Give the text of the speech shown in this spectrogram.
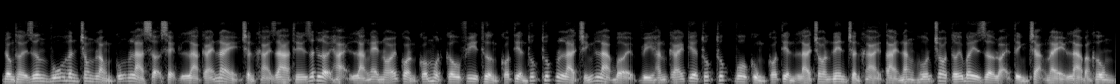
đồng thời dương vũ hân trong lòng cũng là sợ sệt là cái này trần khải ra thế rất lợi hại là nghe nói còn có một câu phi thường có tiền thúc thúc là chính là bởi vì hắn cái kia thúc thúc vô cùng có tiền là cho nên trần khải tài năng hôn cho tới bây giờ loại tình trạng này là bằng không,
